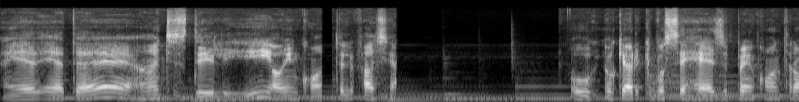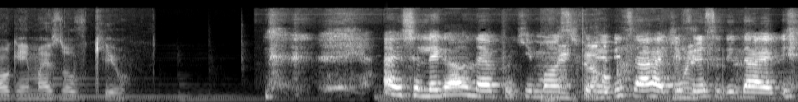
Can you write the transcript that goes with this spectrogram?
É, é até antes dele ir ao encontro, ele fala assim: Eu quero que você reze para encontrar alguém mais novo que eu. ah, isso é legal, né? Porque mostra então, que ele a diferença de idade.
